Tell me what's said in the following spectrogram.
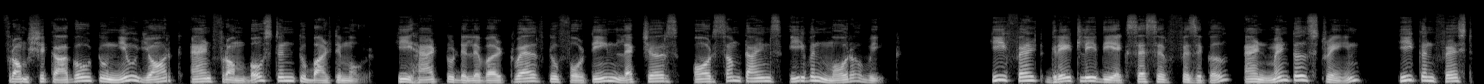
from Chicago to New York and from Boston to Baltimore he had to deliver 12 to 14 lectures or sometimes even more a week. He felt greatly the excessive physical and mental strain. He confessed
